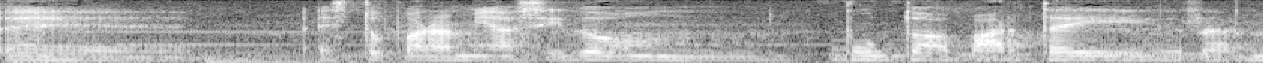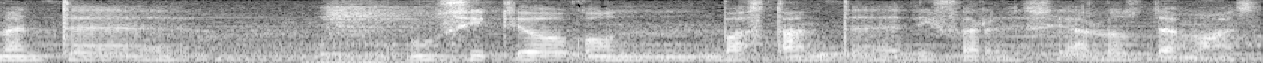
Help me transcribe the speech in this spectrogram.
Eh, esto para mí ha sido un punto aparte y realmente un sitio con bastante diferencia a los demás.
